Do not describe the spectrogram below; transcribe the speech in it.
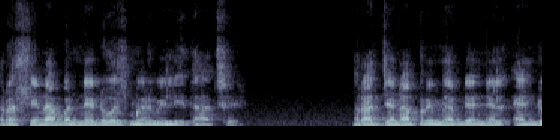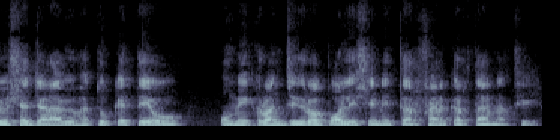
રસીના બંને ડોઝ મેળવી લીધા છે. રાજ્યના પ્રીમિયર ડેનિયલ એન્ડ્રુસે જણાવ્યું હતું કે તેઓ ઓમિક્રોન ઝીરો પોલિસીની તરફેણ કરતા નથી.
